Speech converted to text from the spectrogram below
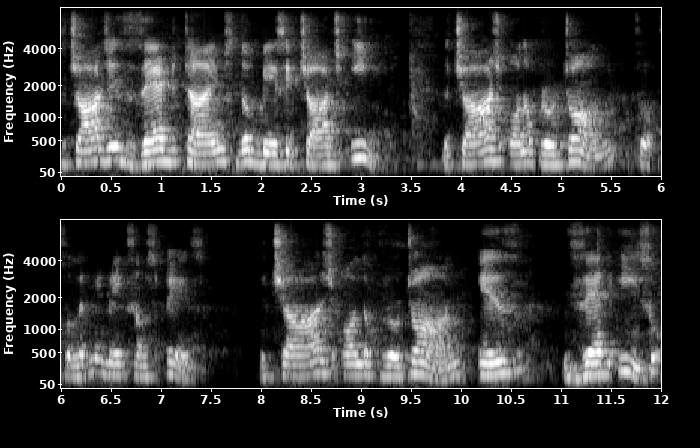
The charge is z times the basic charge E. The charge on a proton, so, so let me make some space. The charge on the proton is Ze. So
